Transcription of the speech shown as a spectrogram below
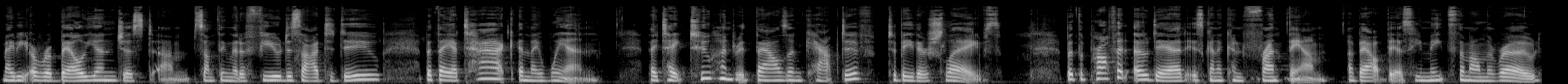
maybe a rebellion, just um, something that a few decide to do. But they attack and they win. They take 200,000 captive to be their slaves. But the prophet Oded is going to confront them about this. He meets them on the road.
